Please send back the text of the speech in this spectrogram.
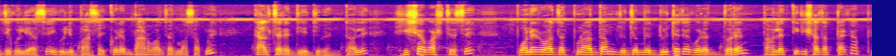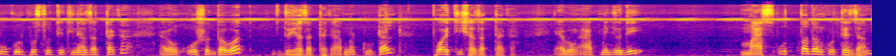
যেগুলি আছে, এগুলি বাছাই করে বারো হাজার মাছ আপনি কালচারে দিয়ে দিবেন। তাহলে হিসাব আসতেছে, পনেরো হাজার পনেরো দাম যদি আপনি দুই টাকা করে ধরেন, তাহলে তিরিশ হাজার টাকা, পুকুর প্রস্তুতি তিন হাজার টাকা এবং ওষুধ বাবদ দুই হাজার টাকা। আপনার টোটাল পঁয়ত্রিশ হাজার টাকা। এবং আপনি যদি মাছ উৎপাদন করতে যান,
